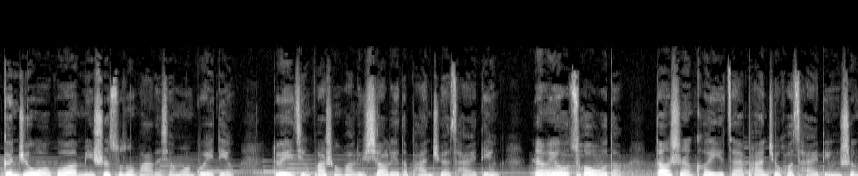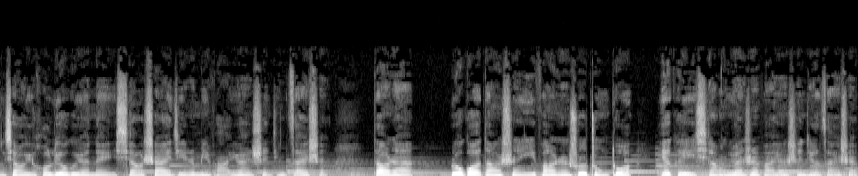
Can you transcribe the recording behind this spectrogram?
根据我国民事诉讼法的相关规定，对已经发生法律效力的判决裁定认为有错误的，当事人可以在判决或裁定生效以后六个月内向上一级人民法院申请再审。当然，如果当事人一方人数众多，也可以向原审法院申请再审。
